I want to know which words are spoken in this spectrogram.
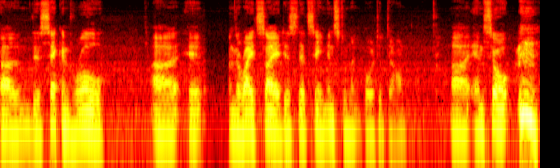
uh, the second row uh, on the right side is that same instrument bolted down. and so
